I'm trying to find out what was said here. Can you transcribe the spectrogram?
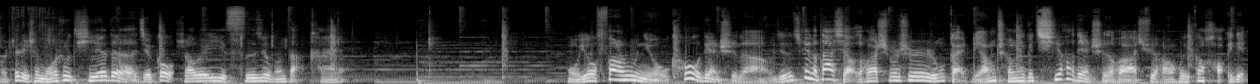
我这里是魔术贴的结构，稍微一撕就能打开。我又放入纽扣电池的啊，我觉得这个大小的话，是不是如果改良成一个七号电池的话，续航会更好一点？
